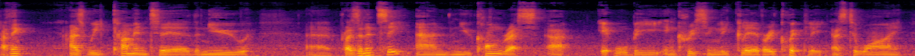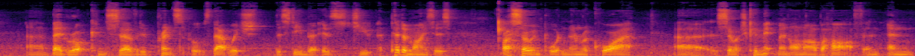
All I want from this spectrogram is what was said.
I think as we come into the new uh, presidency and the new Congress, uh, it will be increasingly clear very quickly as to why uh, bedrock conservative principles, that which the Steamboat Institute epitomizes, are so important and require uh, so much commitment on our behalf. And, and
